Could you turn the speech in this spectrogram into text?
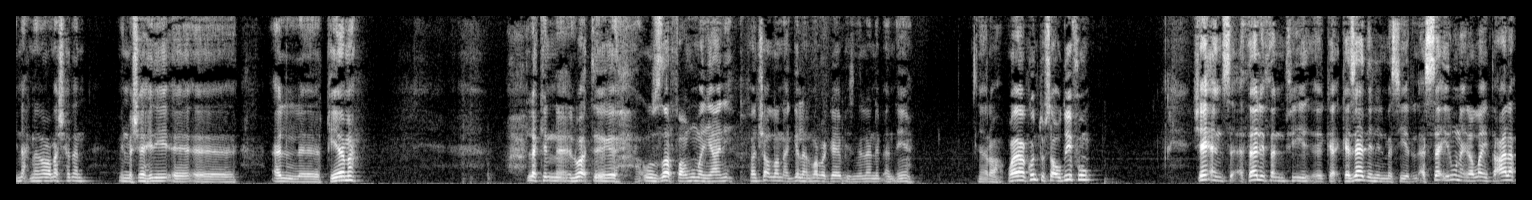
إن إحنا نرى مشهدا من مشاهد القيامة. لكن الوقت والظرف عموما يعني فإن شاء الله نأجلها المرة الجاية بإذن الله نبقى إيه نراها وكنت سأضيف شيئا ثالثا في كزاد للمسير. السائرون إلى الله تعالى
